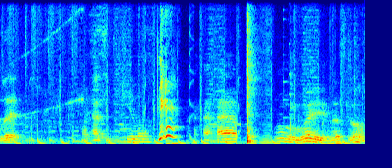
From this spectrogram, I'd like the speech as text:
lit. Might add some tequila. Ooh, wait, let's go.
